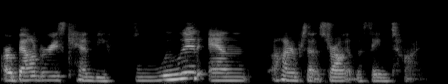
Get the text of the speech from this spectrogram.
our boundaries can be fluid and 100% strong at the same time.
